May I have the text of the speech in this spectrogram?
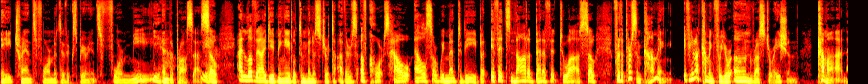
a transformative experience for me yeah. in the process. Yeah. So I love the idea of being able to minister to others. Of course, how else are we meant to be? But if it's not a benefit to us, so for the person coming, if you're not coming for your own restoration, come on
